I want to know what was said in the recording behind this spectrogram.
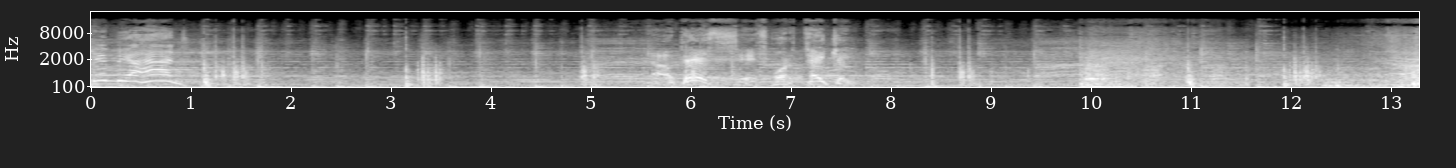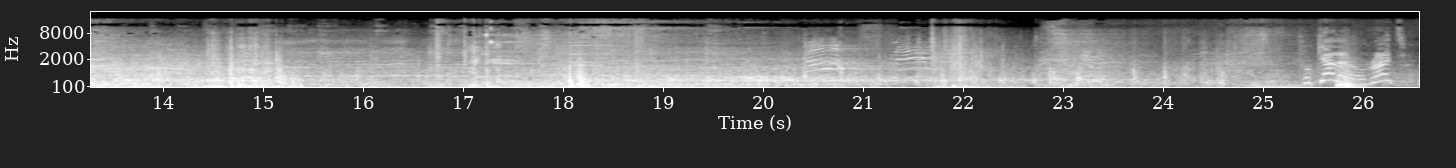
Give me a hand! Now this is for taking! Together, all right?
